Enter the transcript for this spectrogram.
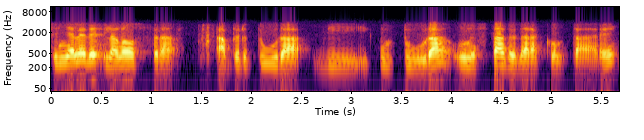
segnalerei la nostra apertura di cultura, un'estate da raccontare,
